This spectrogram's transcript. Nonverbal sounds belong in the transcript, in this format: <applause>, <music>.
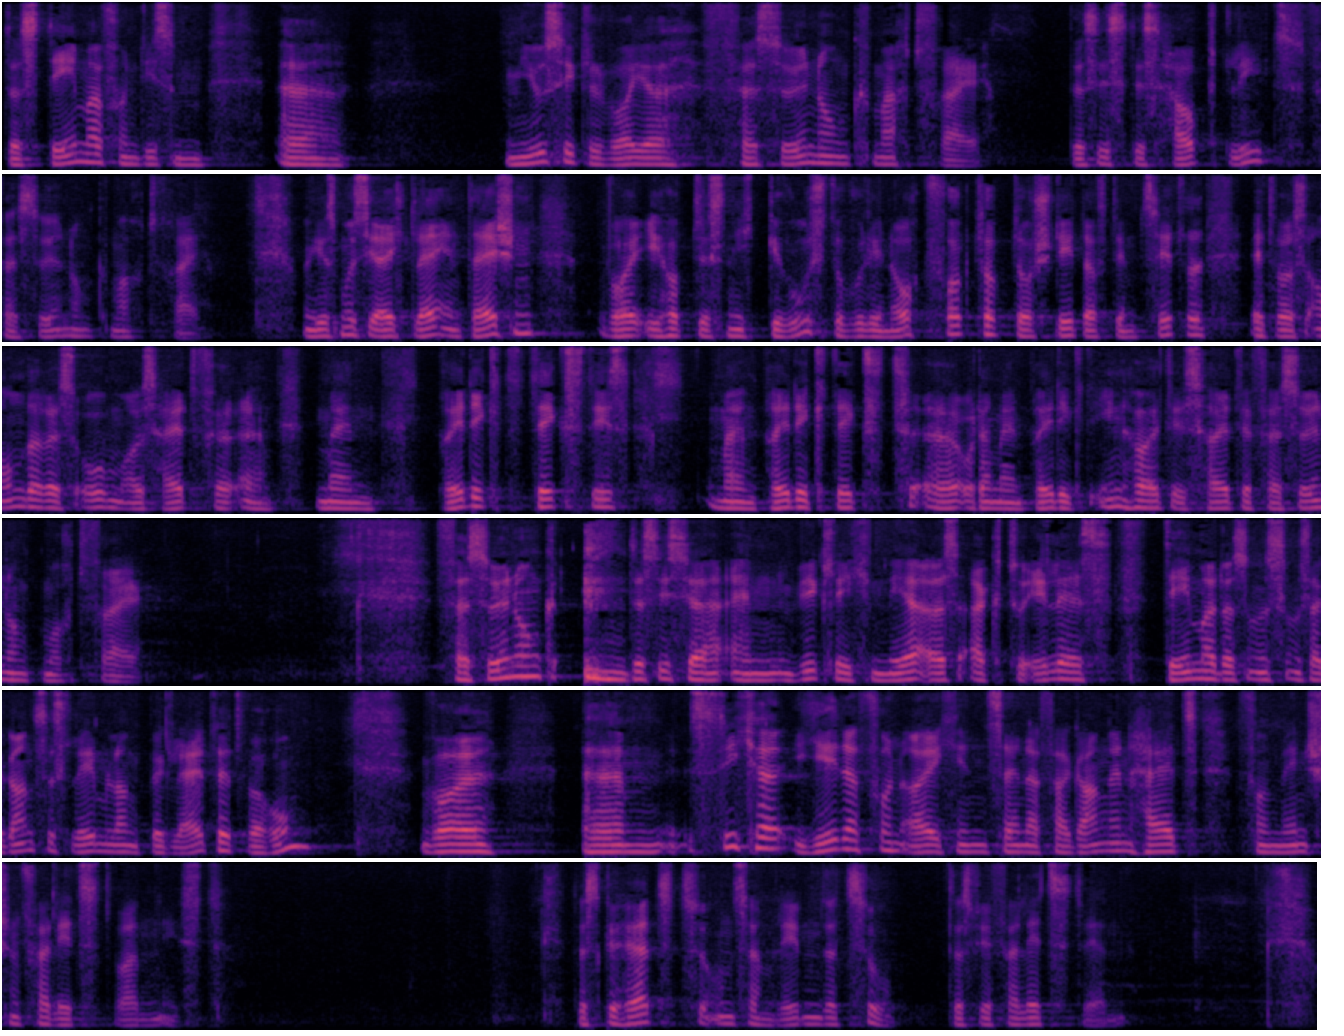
das Thema von diesem äh, Musical war ja Versöhnung macht frei. Das ist das Hauptlied, Versöhnung macht frei. Und jetzt muss ich euch gleich enttäuschen, weil ich habe das nicht gewusst, obwohl ich nachgefragt habe. Da steht auf dem Zettel etwas anderes oben als heute für, äh, mein Predigttext ist. Mein Predigttext äh, oder mein Predigtinhalt ist heute Versöhnung macht frei. Versöhnung, <clears throat> das ist ja ein wirklich mehr als aktuelles Thema, das uns unser ganzes Leben lang begleitet. Warum? Weil ähm, sicher jeder von euch in seiner Vergangenheit von Menschen verletzt worden ist. Das gehört zu unserem Leben dazu, dass wir verletzt werden.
